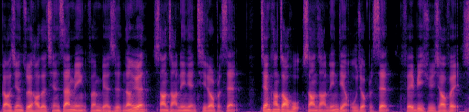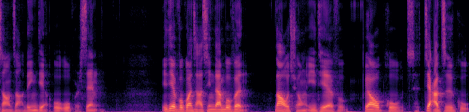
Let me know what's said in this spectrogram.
表现最好的前三名分别是能源上涨零点七六 percent。健康照护上涨零点五九 percent，非必需消费上涨零点五五 percent。ETF 观察清单部分，道琼 ETF、标普价值股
